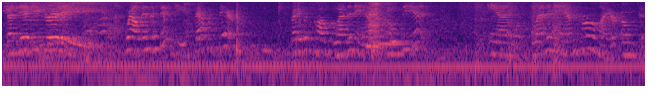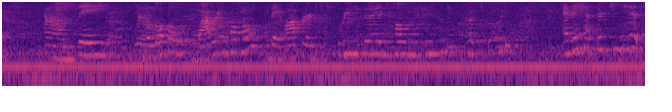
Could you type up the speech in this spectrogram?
The nitty gritty. Well, in the 50s, that was there. But it was called Glenn and Ann's Cozy Inn. And Glenn and Ann Perlmeyer owned it. Um, they were the local watering hole. They offered really good home food, cooked food. And they had 13 kids.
